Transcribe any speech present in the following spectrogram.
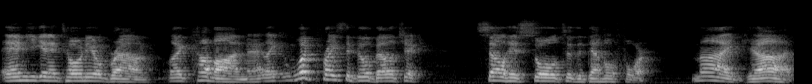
and you get Antonio Brown. Like, come on, man. Like, what price did Bill Belichick sell his soul to the devil for? My God.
